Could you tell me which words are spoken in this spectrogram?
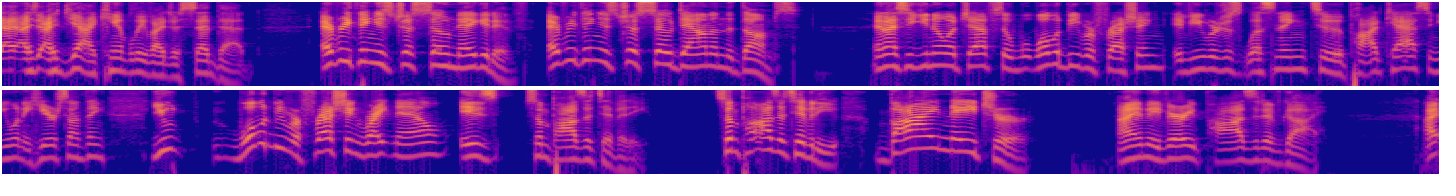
I, I, yeah, I can't believe I just said that. Everything is just so negative. Everything is just so down in the dumps. And I said, you know what, Jeff? So what would be refreshing if you were just listening to a podcast and you want to hear something? You what would be refreshing right now is some positivity. Some positivity. By nature, I am a very positive guy. I,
